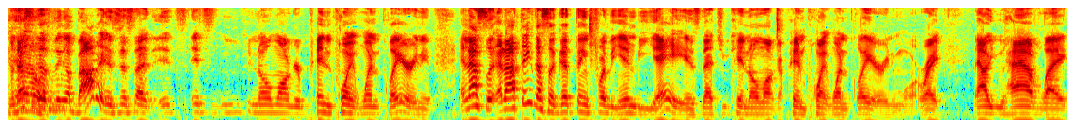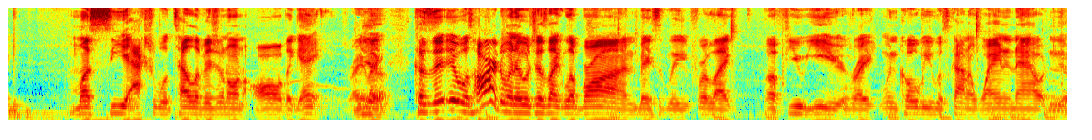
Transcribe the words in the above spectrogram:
And that's the thing about it is just that it's it's you can no longer pinpoint one player any, and that's and I think that's a good thing for the NBA is that you can no longer pinpoint one player anymore. Right now you have like must see actual television on all the games. Right, Yeah. like because it, it was hard when it was just like LeBron basically for like a few years. Right when Kobe was kind of waning out and. Yeah.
